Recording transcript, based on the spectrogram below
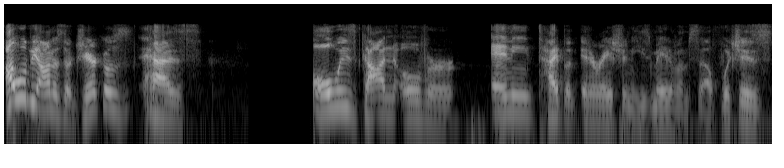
I will be honest though. Jericho's has always gotten over any type of iteration he's made of himself, which is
